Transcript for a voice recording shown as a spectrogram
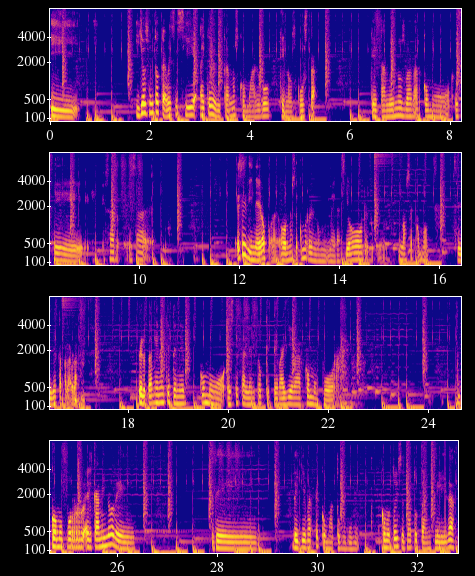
Y, yo siento que a veces sí hay que dedicarnos como algo que nos gusta, que también nos va a dar como ese, esa, esa ese dinero, por, o no sé cómo remuneración, no sé cómo se dice esta palabra, pero también hay que tener como este talento que te va a llevar como por, como por el camino de, de de llevarte como a tu, como tú dices, ¿no? tu tranquilidad.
